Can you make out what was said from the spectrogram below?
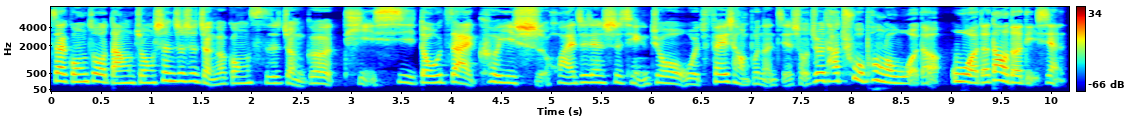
在工作当中，甚至是整个公司、整个体系都在刻意使坏这件事情，就我非常不能接受。就是他触碰了我的我的道德底线。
